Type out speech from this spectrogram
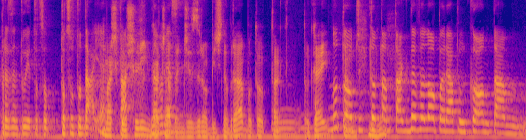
prezentuje to co, to, co to daje. Masz jakiegoś tak? linka Natomiast- trzeba będzie zrobić, dobra? Bo to tak, okej? No to, Tam. czy to tam tak, developer Apple.com, tam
